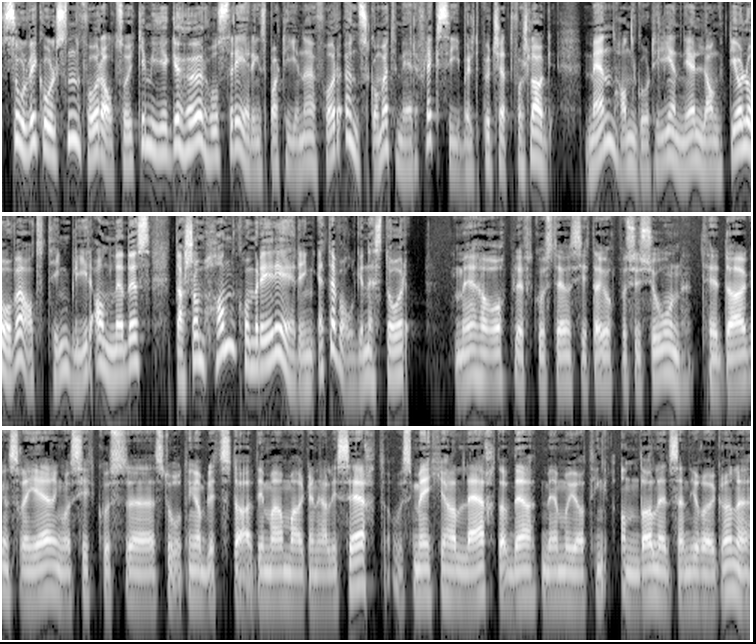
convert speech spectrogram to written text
Solvik-Olsen får altså ikke mye gehør hos regjeringspartiene for ønsket om et mer fleksibelt budsjettforslag, men han går til gjengjeld langt i å love at ting blir annerledes dersom han kommer i regjering etter valget neste år. Vi har opplevd hvordan det er å sitte i opposisjon til dagens regjering og sett hvordan eh, Stortinget har blitt stadig mer marginalisert. Og Hvis vi ikke har lært av det at vi må gjøre ting annerledes enn de rød-grønne,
